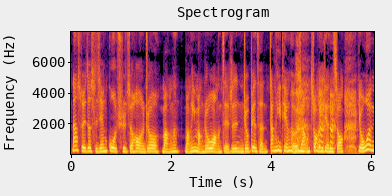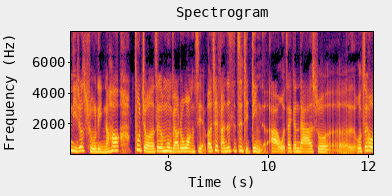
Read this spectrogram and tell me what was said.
那随着时间过去之后，你就忙忙一忙就忘记，就是你就变成当一天和尚撞一天钟，有问题就处理，然后不久的这个目标。就忘记，而且反正是自己定的啊！我再跟大家说，呃，我最后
